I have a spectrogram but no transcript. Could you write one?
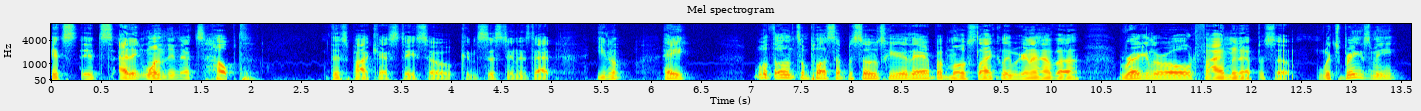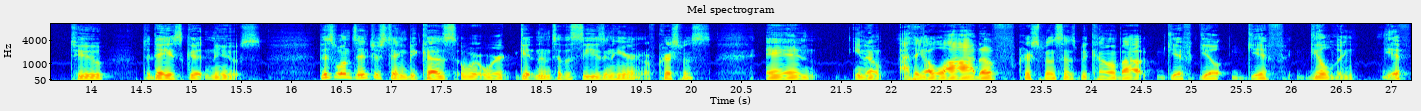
it's it's I think one thing that's helped this podcast stay so consistent is that you know, hey, we'll throw in some plus episodes here or there, but most likely we're gonna have a regular old five minute episode. Which brings me to today's good news. This one's interesting because we're, we're getting into the season here of Christmas, and you know I think a lot of Christmas has become about gift gil- gift gilding, gift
